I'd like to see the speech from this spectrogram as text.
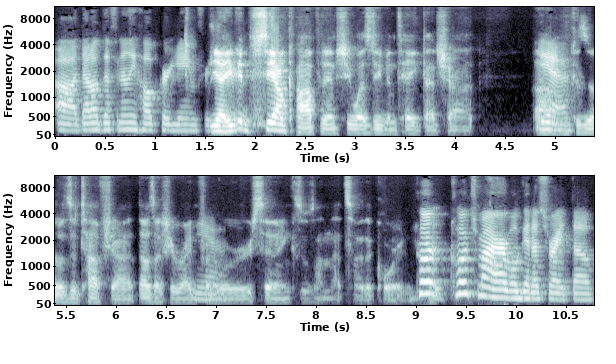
uh, that'll definitely help her game for Yeah, sure. you could see how confident she was to even take that shot. Um, Yeah. because it was a tough shot. That was actually right in front of where we were sitting because it was on that side of the court. Co- Coach Meier will get us right though.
